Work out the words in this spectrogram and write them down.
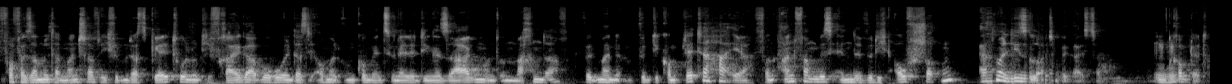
vor versammelter Mannschaft. Ich würde mir das Geld holen und die Freigabe holen, dass ich auch mal unkonventionelle Dinge sagen und, und machen darf. Würde meine, würde die komplette HR von Anfang bis Ende würde ich aufschocken. Erstmal diese Leute begeistern. Mhm. Komplett.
